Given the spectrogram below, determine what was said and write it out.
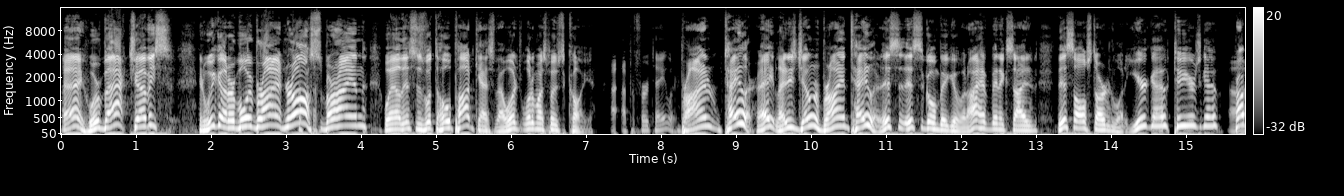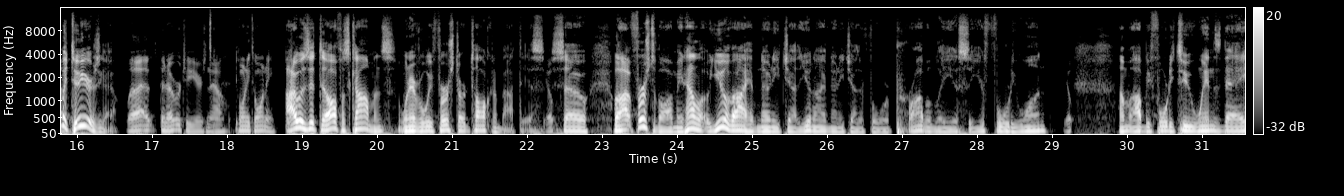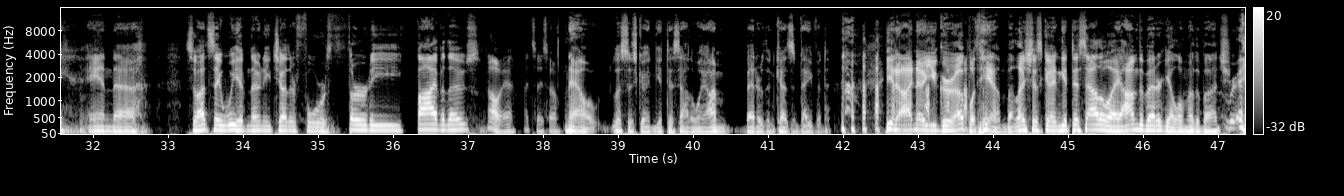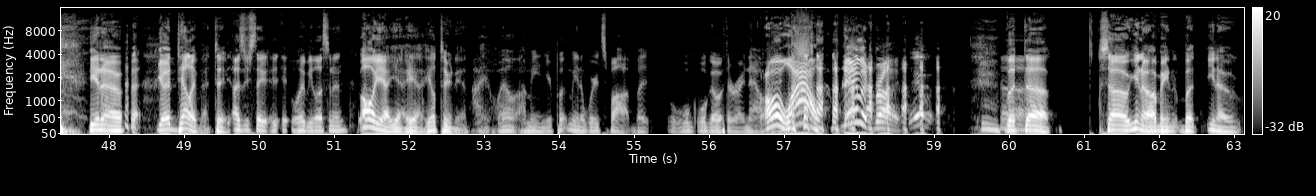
hey, we're back, Chubbies. And we got our boy Brian Ross. Brian, well, this is what the whole podcast is about. What, what am I supposed to call you? I, I prefer Taylor. Brian Taylor. Hey, ladies and gentlemen, Brian Taylor. This is this is going to be a good one. I have been excited. This all started what a year ago, two years ago, uh, probably two years ago. Well, it's been over two years now. 2020. I was at the Office Commons whenever we first started talking about this. Yep. So, well, I- first of all, I mean, how long, you and I have known each other. You and I have known each other for probably let's see, you're 41. Yep. Um, I'll be 42 Wednesday, and uh, so I'd say we have known each other for 35 of those. Oh yeah, I'd say so. Now, let's just go ahead and get this out of the way. I'm better than cousin David. you know, I know you grew up with him, but let's just go ahead and get this out of the way. I'm the better Gillum of the bunch. You know, good. tell him that too. As you say, it, it- will he be listening? Oh yeah, yeah, yeah. He'll tune in. I well, I mean, you're putting me in a weird spot, but we'll we'll go with it right now. Oh wow! Damn it, Brian. Damn it. But uh, so you know, I mean, but you know,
